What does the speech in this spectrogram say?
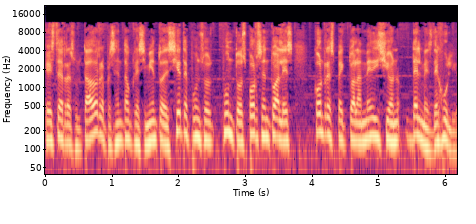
Este resultado representa un crecimiento de 7 puntos porcentuales con respecto a la medición del mes de julio.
